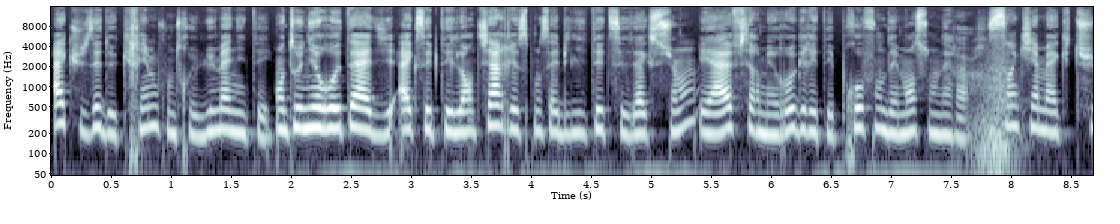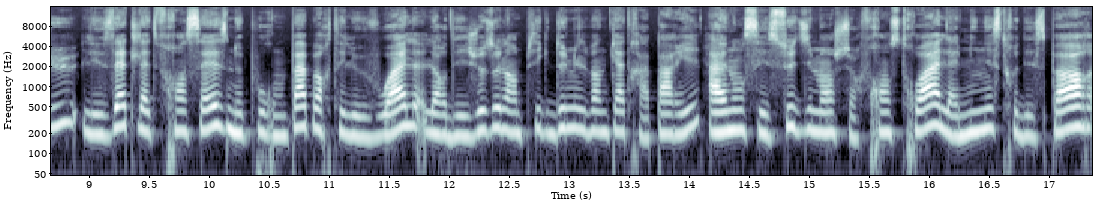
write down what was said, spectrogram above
accusée de crimes contre l'humanité. Anthony Rota a dit accepter l'entière responsabilité de ses actions et a affirmé regretter profondément son erreur. Cinquième actu, les athlètes françaises ne pourront pas porter le voile lors des Jeux Olympiques 2024 à Paris, a annoncé ce dimanche sur France 3 la ministre des Sports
